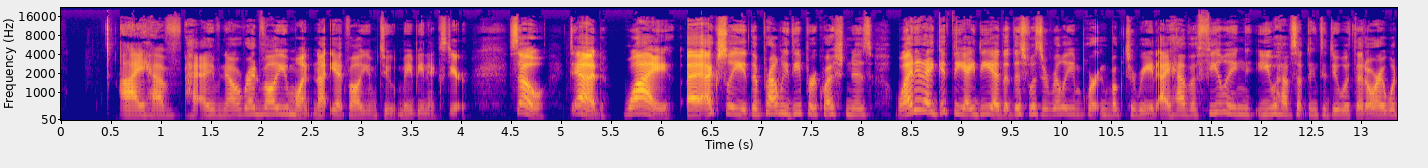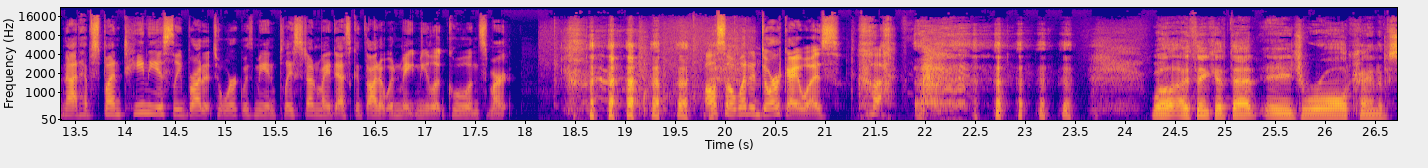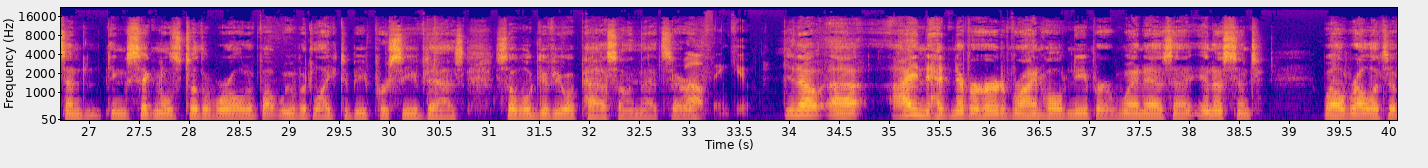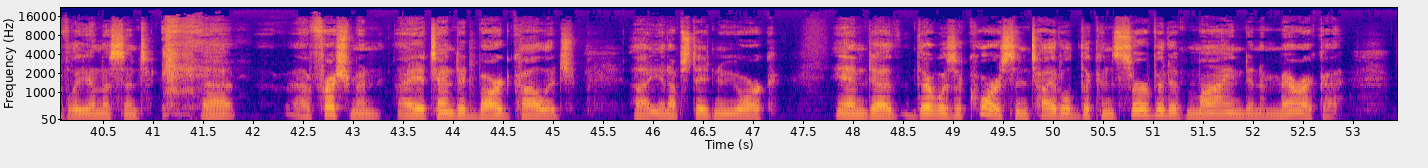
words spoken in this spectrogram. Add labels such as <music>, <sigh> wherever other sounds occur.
I have I have now read volume one, not yet volume two, maybe next year. So Dad, why? Uh, actually, the probably deeper question is why did I get the idea that this was a really important book to read? I have a feeling you have something to do with it, or I would not have spontaneously brought it to work with me and placed it on my desk and thought it would make me look cool and smart. <laughs> also, what a dork I was. <laughs> well, I think at that age, we're all kind of sending signals to the world of what we would like to be perceived as. So we'll give you a pass on that, Sarah. Well, thank you. You know, uh, I had never heard of Reinhold Niebuhr when, as an innocent, well, relatively innocent <laughs> uh, freshman, I attended Bard College uh, in upstate New York. And uh, there was a course entitled The Conservative Mind in America,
